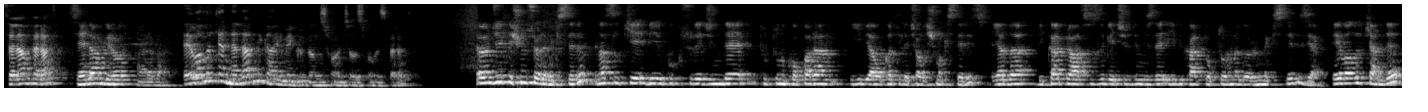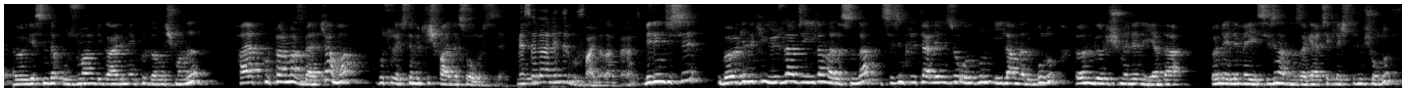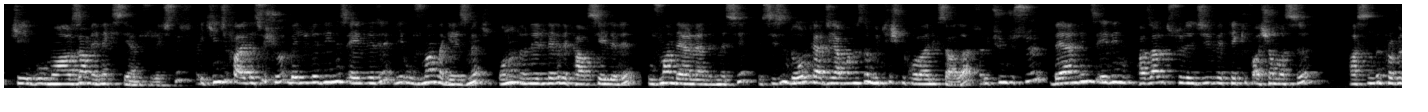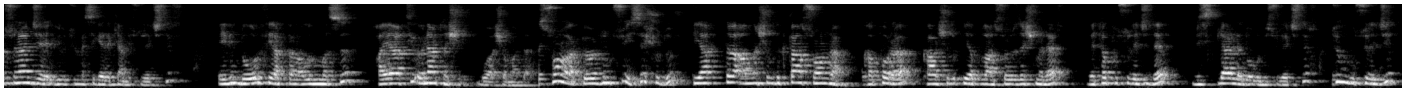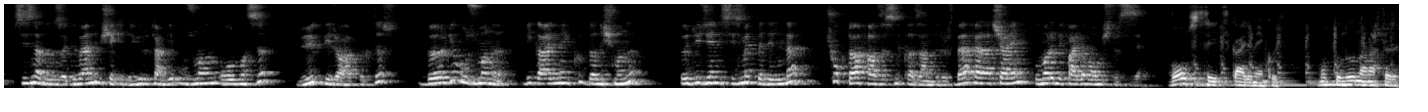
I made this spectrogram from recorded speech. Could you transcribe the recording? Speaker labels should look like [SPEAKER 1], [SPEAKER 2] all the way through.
[SPEAKER 1] Selam Ferhat.
[SPEAKER 2] Selam Gürol. Merhaba.
[SPEAKER 1] Ev alırken neden bir gayrimenkul danışmanı çalışmalıyız Ferhat?
[SPEAKER 2] Öncelikle şunu söylemek istedim. Nasıl ki bir hukuk sürecinde tuttuğunu koparan iyi bir avukat ile çalışmak isteriz ya da bir kalp rahatsızlığı geçirdiğimizde iyi bir kalp doktoruna görünmek isteriz ya. Ev alırken de bölgesinde uzman bir gayrimenkul danışmanı hayat kurtarmaz belki ama bu süreçte müthiş faydası olur size.
[SPEAKER 1] Mesela nedir bu faydalar Ferhat?
[SPEAKER 2] Birincisi bölgedeki yüzlerce ilan arasından sizin kriterlerinize uygun ilanları bulup ön görüşmeleri ya da ön elemeyi sizin adınıza gerçekleştirmiş olur ki bu muazzam emek isteyen bir süreçtir. İkinci faydası şu, belirlediğiniz evleri bir uzmanla gezmek, onun önerileri ve tavsiyeleri, uzman değerlendirmesi sizin doğru tercih yapmanızda müthiş bir kolaylık sağlar. Üçüncüsü, beğendiğiniz evin pazarlık süreci ve teklif aşaması aslında profesyonelce yürütülmesi gereken bir süreçtir evin doğru fiyattan alınması hayati önem taşır bu aşamada. Son olarak dördüncüsü ise şudur. Fiyatta anlaşıldıktan sonra kapora, karşılıklı yapılan sözleşmeler ve tapu süreci de risklerle dolu bir süreçtir. Tüm bu süreci sizin adınıza güvenli bir şekilde yürüten bir uzmanın olması büyük bir rahatlıktır. Bölge uzmanı, bir gayrimenkul danışmanı ödeyeceğiniz hizmet bedelinden çok daha fazlasını kazandırır. Ben Ferhat Şahin, umarım bir faydam olmuştur size.
[SPEAKER 3] Wall Street Gayrimenkul. Mutluluğun anahtarı.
